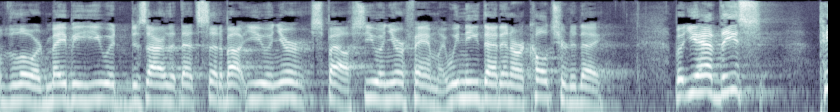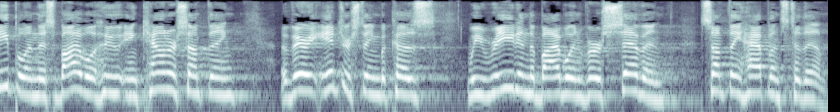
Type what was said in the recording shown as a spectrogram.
of the Lord. Maybe you would desire that that's said about you and your spouse, you and your family. We need that in our culture today. But you have these people in this Bible who encounter something very interesting because we read in the Bible in verse 7 something happens to them.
